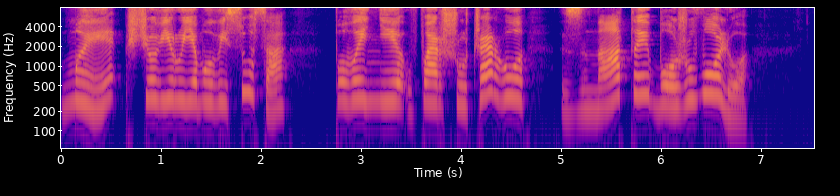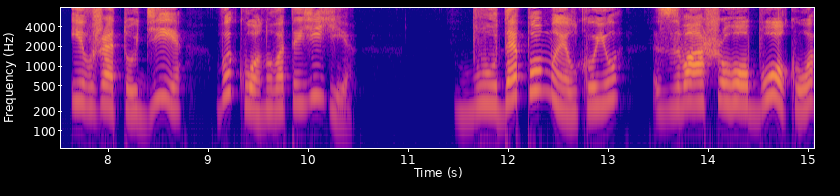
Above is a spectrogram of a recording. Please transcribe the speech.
ми, що віруємо в Ісуса, повинні в першу чергу знати Божу волю і вже тоді виконувати її. Буде помилкою з вашого боку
